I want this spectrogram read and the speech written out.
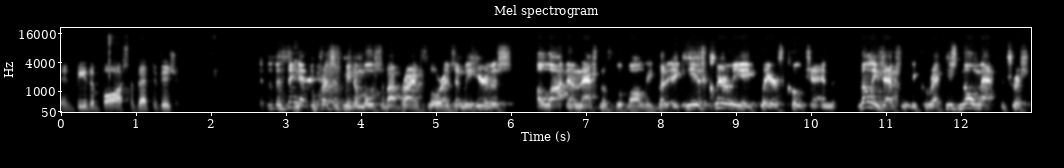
and be the boss of that division. The thing that impresses me the most about Brian Flores, and we hear this a lot in the National Football League, but he is clearly a player's coach, and Melly's absolutely correct. He's no Matt Patricia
